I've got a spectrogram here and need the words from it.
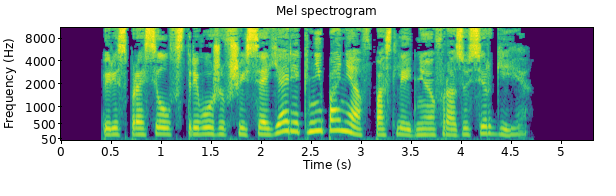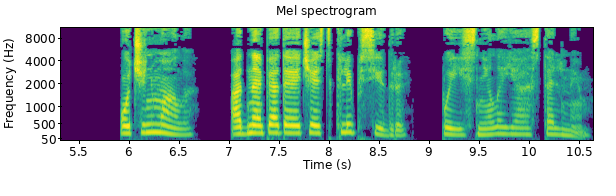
— переспросил встревожившийся Ярик, не поняв последнюю фразу Сергея. «Очень мало. Одна пятая часть клипсидры», — пояснила я остальным.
